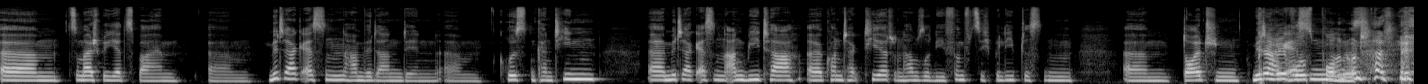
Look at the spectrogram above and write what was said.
Ähm, zum Beispiel jetzt beim ähm, Mittagessen haben wir dann den ähm, größten Kantinen. Äh, Mittagessen-Anbieter äh, kontaktiert und haben so die 50 beliebtesten ähm, deutschen Mittagessen und Unternehmen.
